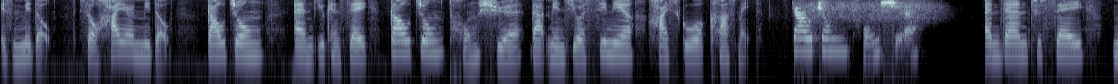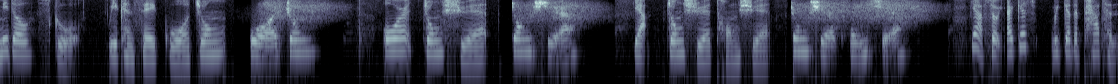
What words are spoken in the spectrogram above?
is middle. So higher middle. 高中 and you can say 高中同学 that means your senior high school classmate. 高中同学 And then to say middle school, we can say 国中国中 or 中学. 中学 Yeah, 中学同学. 中学同学 Yeah, so I guess we get the pattern.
